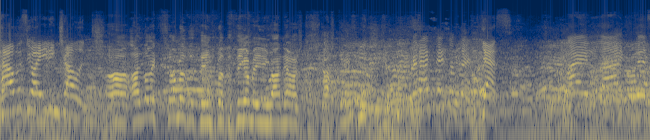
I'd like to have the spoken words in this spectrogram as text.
How was your eating challenge? Uh, I liked some of the things, but the thing I'm eating right now is disgusting. Can I say something? Yes. I like this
